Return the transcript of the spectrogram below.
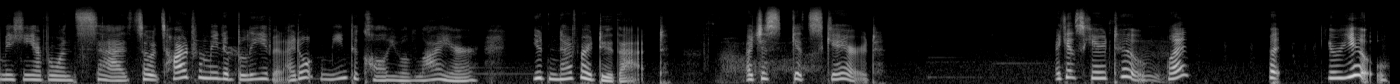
making everyone sad, so it's hard for me to believe it. I don't mean to call you a liar. You'd never do that. I just get scared. I get scared too. Hmm. What? But you're you.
